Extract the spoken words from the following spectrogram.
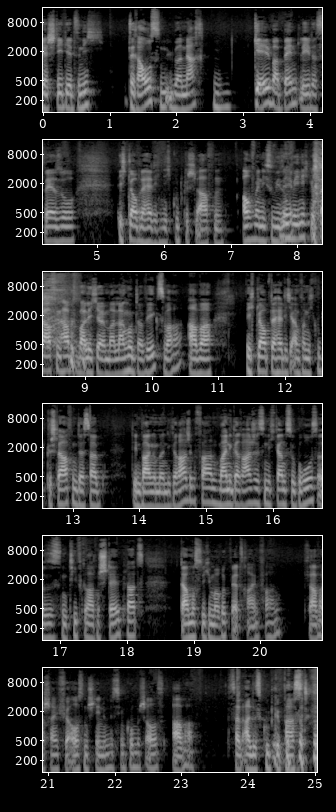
der steht jetzt nicht draußen über Nacht, ein gelber Bentley, das wäre so, ich glaube, da hätte ich nicht gut geschlafen. Auch wenn ich sowieso nee. wenig geschlafen habe, weil ich ja immer lang unterwegs war. Aber ich glaube, da hätte ich einfach nicht gut geschlafen. Deshalb den Wagen immer in die Garage gefahren. Meine Garage ist nicht ganz so groß, also es ist ein tiefgeraden Stellplatz. Da musste ich immer rückwärts reinfahren. Sah wahrscheinlich für Außenstehende ein bisschen komisch aus, aber es hat alles gut gepasst.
